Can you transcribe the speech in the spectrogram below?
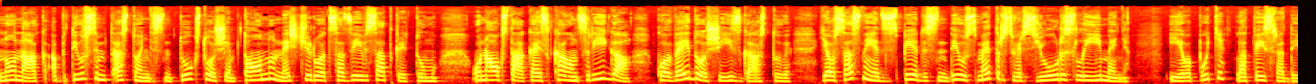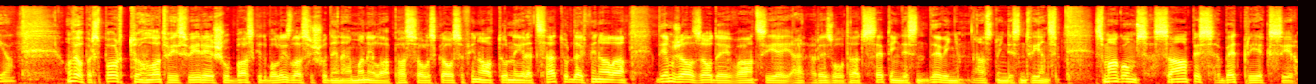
nonāk ap 280 tūkstošiem tonu nešķirot sadzīves atkritumu, un augstākais kalns Rīgā, ko veido šī izgāstuve, jau sasniedzis 52 metrus virs jūras līmeņa. Ieva Puķa, Latvijas radio. Un vēl par sportu. Latvijas vīriešu basketbola izlase šodienā Manilā pasaules kausa fināla turnīra ceturdaļfinālā diemžēl zaudēja Vācijai ar rezultātu 79-81. Smagums, sāpes, bet prieks ir.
